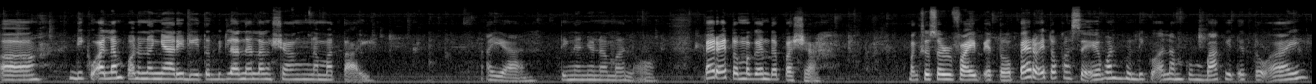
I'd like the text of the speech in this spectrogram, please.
Ah, hindi ko alam kung ano nangyari dito. Bigla na lang siyang namatay. Ayan. Tingnan nyo naman, oh. Pero ito, maganda pa siya. Magsusurvive ito. Pero ito kasi, ewan ko, hindi ko alam kung bakit ito ay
